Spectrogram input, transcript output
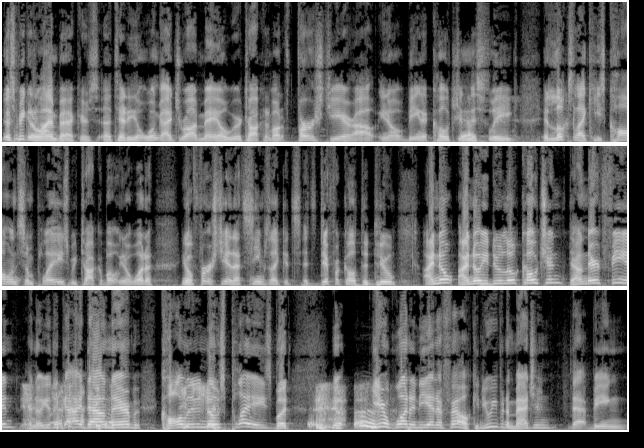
You know, speaking of linebackers, uh, Tedy, one guy, Jerod Mayo, we were talking about it first year out, you know, being a coach in Yeah. this league. It looks like he's calling some plays. We talk about, you know, what a, you know, first year. That seems like it's it's difficult to do. I know, I know you do a little coaching down there at Fian. I know you're the guy down there, but calling in those plays. But you know, year one in the NFL, can you even imagine that being?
